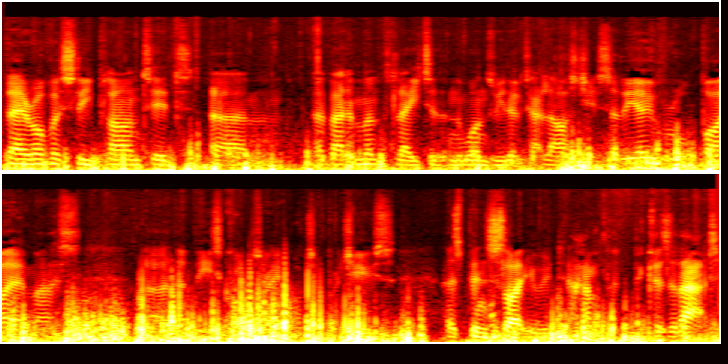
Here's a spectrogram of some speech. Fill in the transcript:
they're obviously planted um, about a month later than the ones we looked at last year. So the overall biomass uh, that these crops are able to produce has been slightly hampered because of that.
